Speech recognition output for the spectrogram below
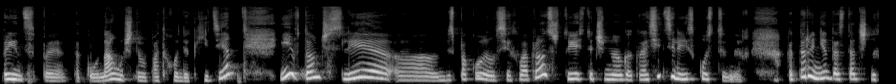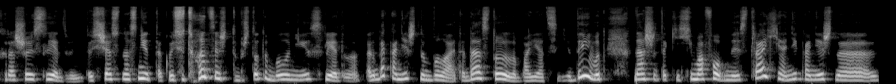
принципы такого научного подхода к еде, и в том числе э, беспокоил всех вопрос, что есть очень много красителей искусственных, которые недостаточно хорошо исследованы. То есть сейчас у нас нет такой ситуации, чтобы что-то было не исследовано. Тогда, конечно, была, тогда стоило бояться еды, и вот наши такие химофобные страхи, они, конечно,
